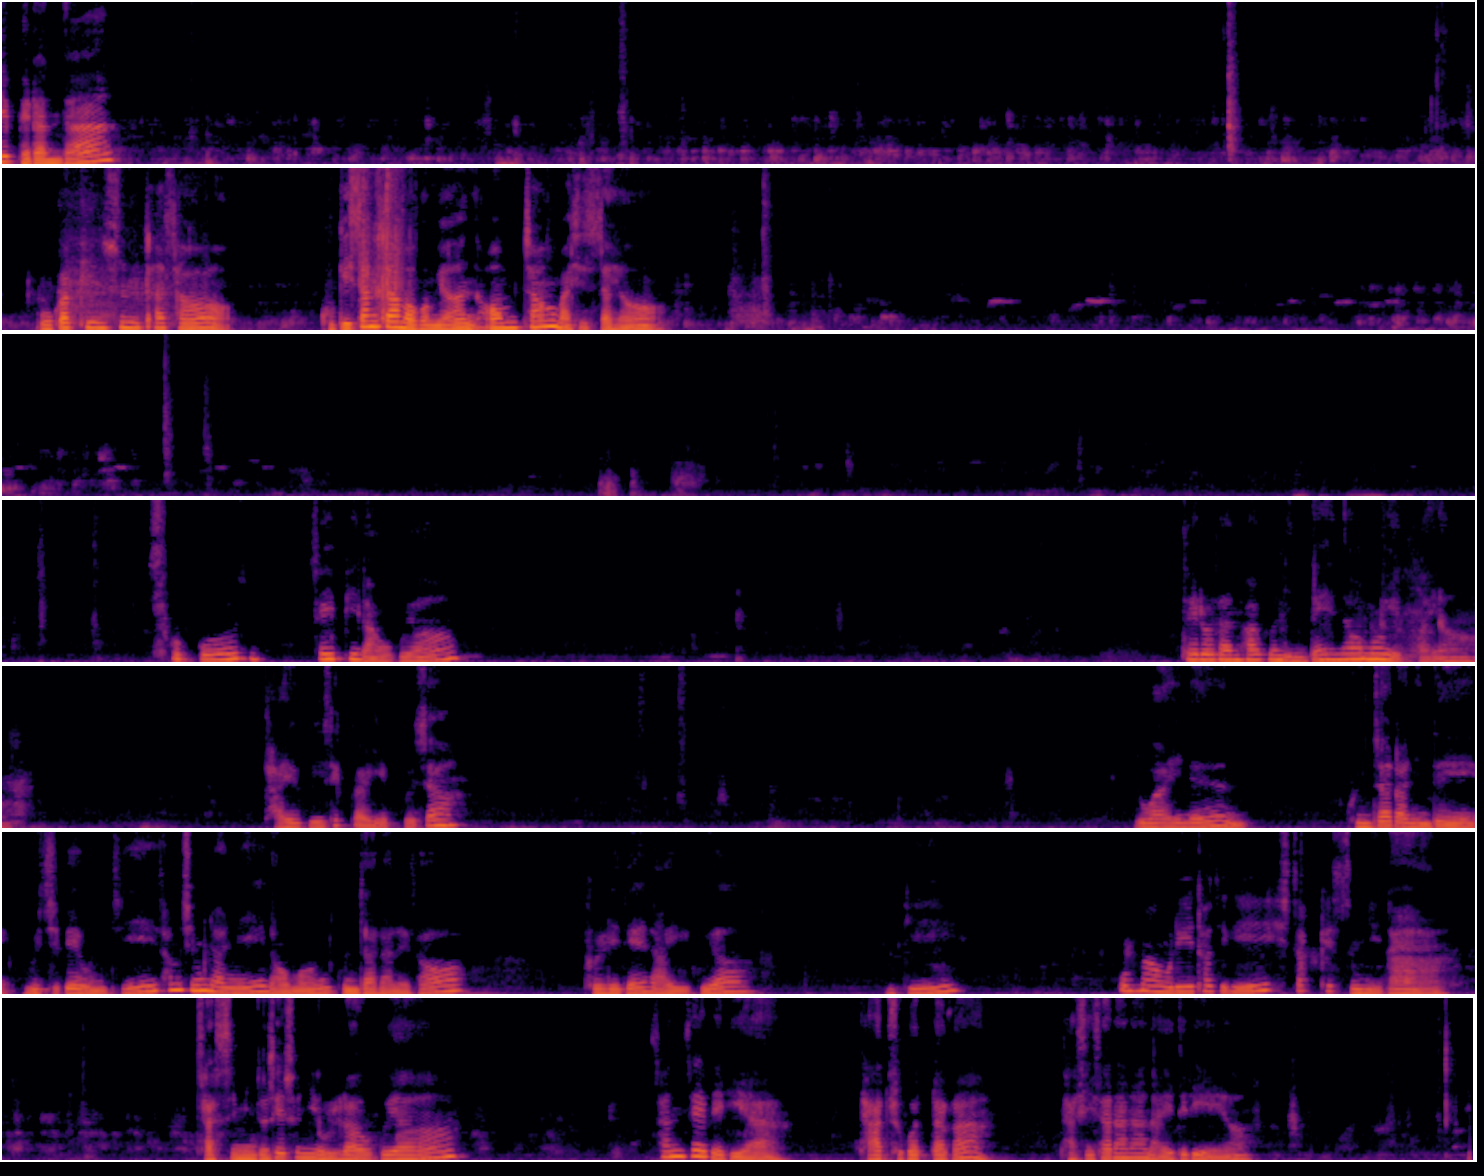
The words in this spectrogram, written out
집 베란다 오가핀 순 따서 고기 쌈 싸 먹으면 엄청 맛있어요. 수국꽃 세잎이 나오고요. 새로 산 화분인데 너무 예뻐요. 다육이 색깔 예쁘죠? 노아이는 군자란인데 우리 집에 온 지 30년이 넘은 군자란에서 분리된 아이고요. 여기 꽃망울이 터지기 시작했습니다. 자스민도 새순이 올라오고요. 산세베리아 다 죽었다가 다시 살아난 아이들이에요.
